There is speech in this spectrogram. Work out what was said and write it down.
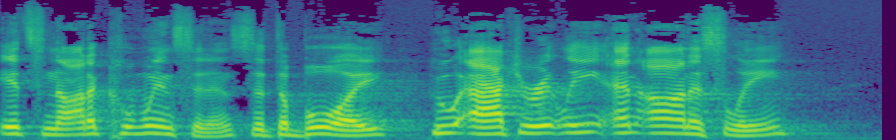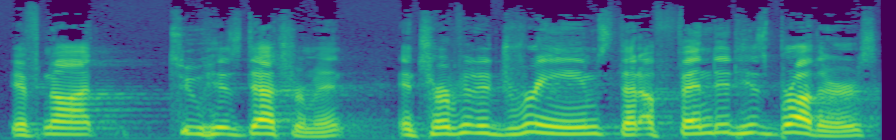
It's not a coincidence that the boy who accurately and honestly, if not to his detriment, interpreted dreams that offended his brothers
